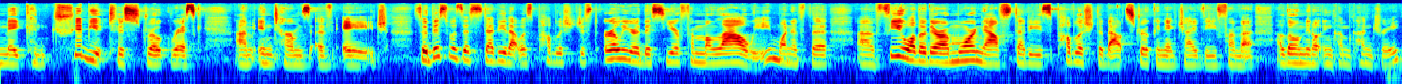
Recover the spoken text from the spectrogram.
may contribute to stroke risk um, in terms of age. So this was a study that was published just earlier this year from Malawi, one of the uh, few, although there are more now studies published about stroke and HIV from a, a low middle income country.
